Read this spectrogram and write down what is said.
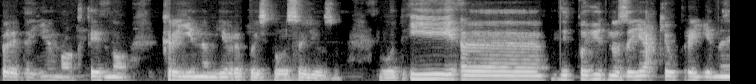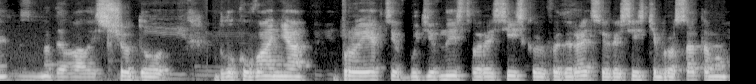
передаємо активно країнам Європейського Союзу. От і е, відповідно заявки України надавались щодо блокування проєктів будівництва Російською Федерацією, російським Росатомом е,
